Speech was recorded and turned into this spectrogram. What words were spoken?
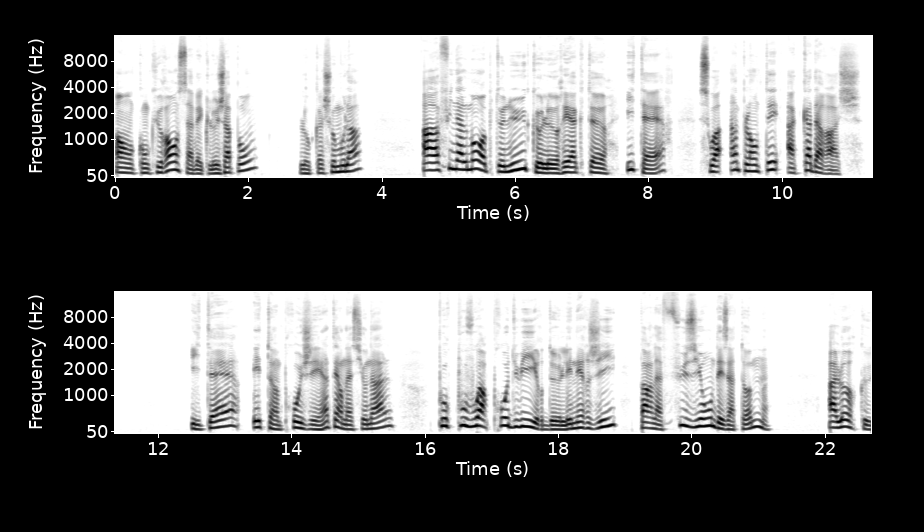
en concurrence avec le Japon, l'Okashomula, a finalement obtenu que le réacteur ITER soit implanté à Cadarache. ITER est un projet international pour pouvoir produire de l'énergie par la fusion des atomes alors que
